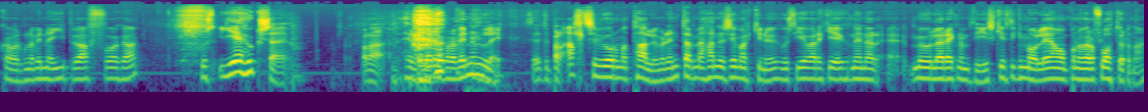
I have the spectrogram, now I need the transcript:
hvað var búin að vinna IBF og eitthvað? Ég hugsaði bara, þeir eru að fara að vinna en leik. Þetta er bara allt sem við vorum að tala um reyndar með Hannes í markinu, veist, ég var ekki einhvern veginn að eh, mögulega regna með því, ég skipti ekki máli hann var búin að vera flottur þarna,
